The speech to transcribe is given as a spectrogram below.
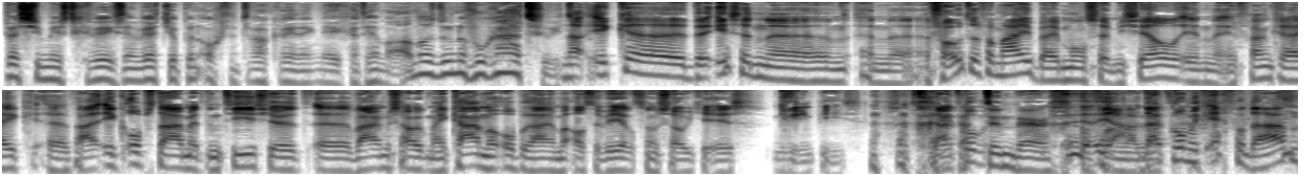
pessimist geweest en werd je op een ochtend wakker en denk nee, ik ga het helemaal anders doen? Of hoe gaat zoiets? Nou, ik, uh, er is een, uh, een, een, foto van mij bij Mont Saint-Michel in, in Frankrijk, waar ik opsta met een t-shirt. waarom zou ik mijn kamer opruimen als de wereld zo'n zootje is? Greenpeace. daar kom, Thunberg. ja, daar kom ik echt vandaan.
